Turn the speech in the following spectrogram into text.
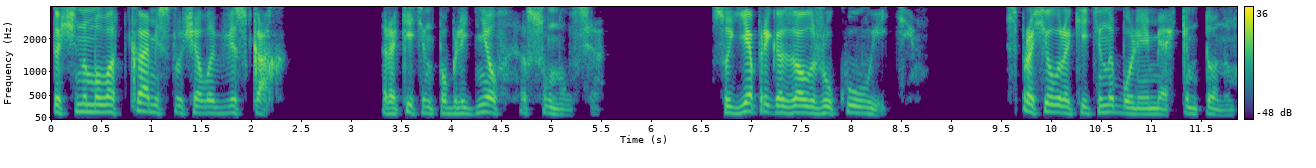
Точно молотками стучало в висках. Ракетин побледнел, осунулся. Судья приказал Жуку выйти. Спросил Ракетина более мягким тоном.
